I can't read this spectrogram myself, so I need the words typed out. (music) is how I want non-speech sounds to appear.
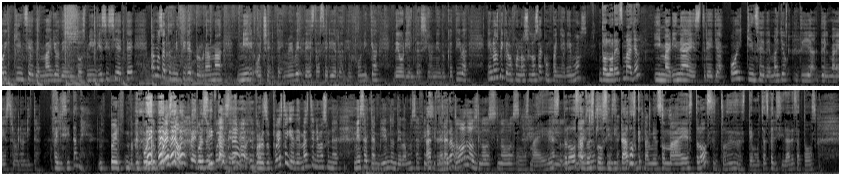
Hoy 15 de mayo del 2017 vamos a transmitir el programa 1089 de esta serie radiofónica de orientación educativa. En los micrófonos los acompañaremos Dolores Maya y Marina Estrella. Hoy 15 de mayo, Día del Maestro Lolita. Felicítame. Por, supuesto, (laughs) por supuesto, por supuesto, y además tenemos una mesa también donde vamos a felicitar a, todos los, los, maestros, a, nuestros invitados que también son maestros, entonces este muchas felicidades a todos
